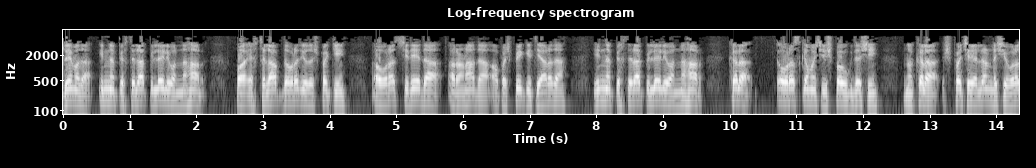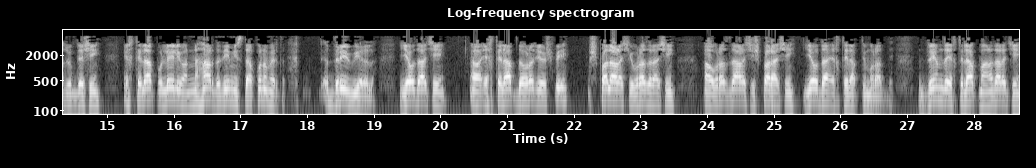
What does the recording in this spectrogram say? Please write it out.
دویمه ده ان په اختلاف الليل والنهار په اختلاف د ورځې او د شپه کې او ورځ چې دی دا رڼا ده او په شپې کې تیاره ده ان په اختلاف اللیل و النهار کله ورځ کم شي شپه اوږده شي نو کله شپه چې لنډه شي ورځ اوږده شي اختلاف اللیل و النهار د دې مستاقونه مرته درې ویرل یو دا چې اختلاف د ورځې او شپې شپه لاړه شي ورځ راشي او ورځ لاړه شي شپه راشي یو دا اختلاف ته مراد دی دویم د اختلاف معنی دار چې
